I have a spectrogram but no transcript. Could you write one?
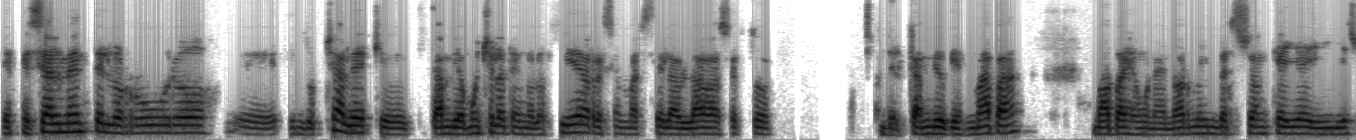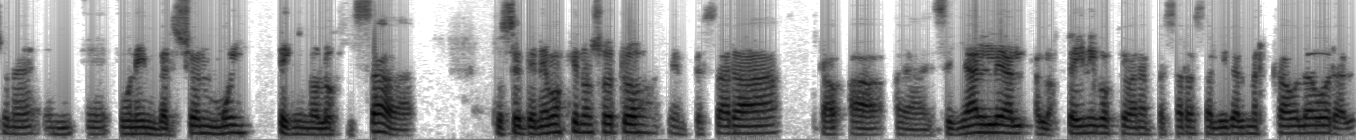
especialmente en los rubros eh, industriales, que cambia mucho la tecnología. Recién Marcela hablaba ¿cierto? del cambio que es MAPA. MAPA es una enorme inversión que hay ahí y es una, eh, una inversión muy tecnologizada. Entonces tenemos que nosotros empezar a a, enseñarle a, los técnicos que van a empezar a salir al mercado laboral,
